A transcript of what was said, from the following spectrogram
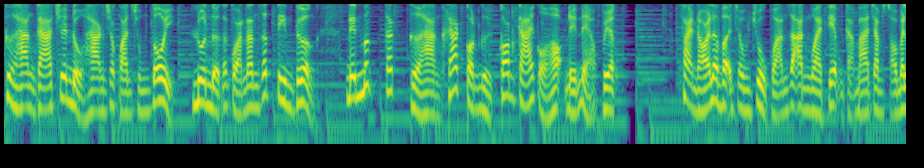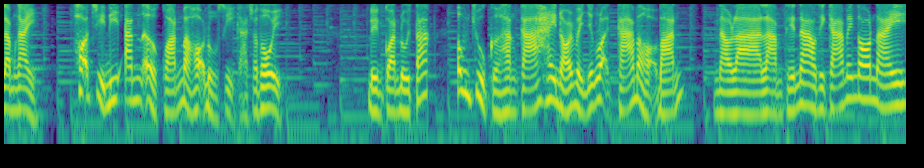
Cửa hàng cá chuyên đổ hàng cho quán chúng tôi luôn được các quán ăn rất tin tưởng, đến mức các cửa hàng khác còn gửi con cái của họ đến để học việc. Phải nói là vợ chồng chủ quán ra ăn ngoài tiệm cả 365 ngày. Họ chỉ đi ăn ở quán mà họ đổ xỉ cá cho thôi. Đến quán đối tác, ông chủ cửa hàng cá hay nói về những loại cá mà họ bán. Nào là làm thế nào thì cá mới ngon này.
